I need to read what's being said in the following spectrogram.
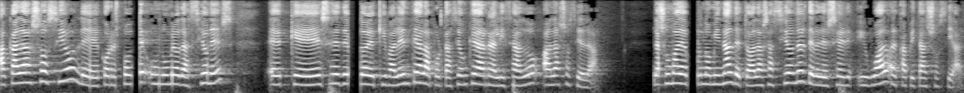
A cada socio le corresponde un número de acciones eh, que es el equivalente a la aportación que ha realizado a la sociedad. La suma de nominal de todas las acciones debe de ser igual al capital social.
